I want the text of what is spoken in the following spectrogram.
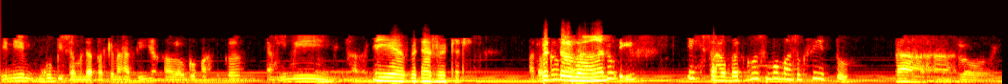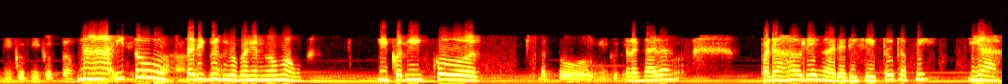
ini gue bisa mendapatkan hatinya kalau gue masuk ke yang ini misalnya. Iya, benar benar. Atau Betul enggak, banget sih. ih sahabat gue semua masuk situ nah lo ngikut-ngikut dong Nah, itu Nah, tadi gue juga pengen ngomong. Ngikut-ngikut. betul ngikut Kadang-kadang padahal dia nggak ada di situ tapi ya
